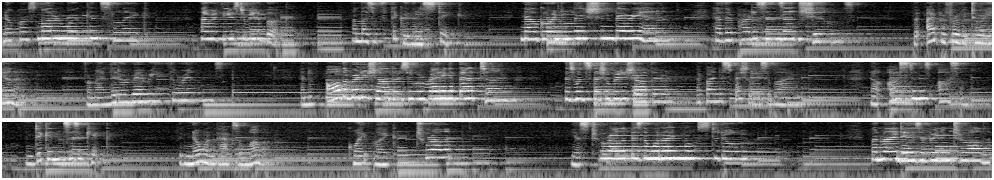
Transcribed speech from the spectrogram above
no postmodern work can slake. I refuse to read a book unless it's thicker than a steak. Now Gordon Lish and Barry Hannah have their partisans and shills, but I prefer Victoriana for my literary thrills. And of all the British authors who were writing at that time, there's one special British author I find especially sublime. Now, Austen is awesome, and Dickens is a kick, but no one packs a wallow quite like Trollope. Yes, Trollope is the one I most adore. But my days of reading Trollope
